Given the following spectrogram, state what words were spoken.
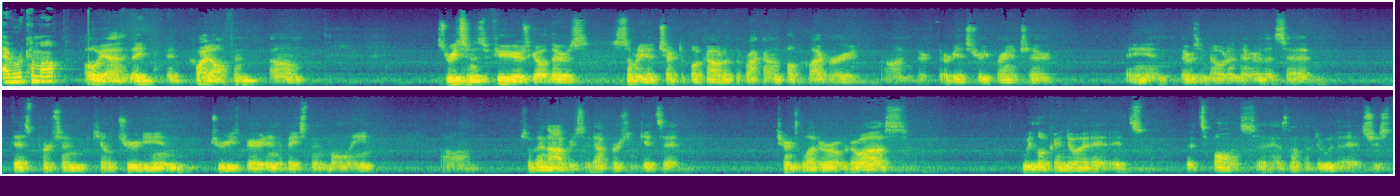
ever come up? Oh yeah, they it, quite often. Um, as recent as a few years ago, there's somebody had checked a book out at the Rock Island Public Library on their 30th Street branch there, and there was a note in there that said, "This person killed Trudy, and Trudy's buried in the basement in Moline." Um, so then, obviously, that person gets it, turns the letter over to us. We look into it. it it's it's false. It has nothing to do with it. It's just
